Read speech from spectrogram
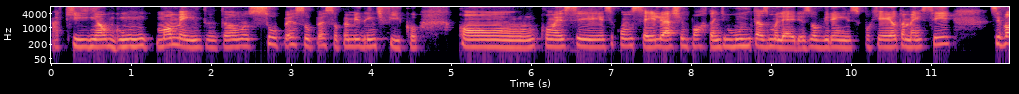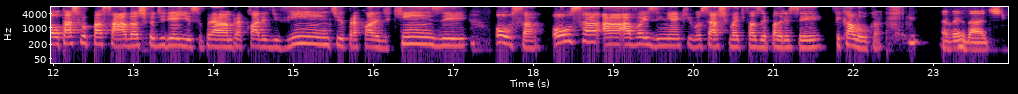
aqui em algum momento, então eu super, super, super me identifico com, com esse, esse conselho. Eu acho importante muitas mulheres ouvirem isso, porque eu também, se, se voltasse para o passado, acho que eu diria isso para Clara de 20, para Clara de 15. Ouça, ouça a, a vozinha que você acha que vai te fazer parecer ficar louca. É verdade.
